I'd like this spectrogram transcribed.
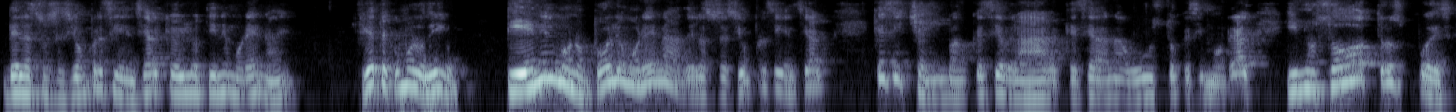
de la sucesión presidencial que hoy lo tiene Morena. ¿eh? Fíjate cómo lo digo. Tiene el monopolio Morena de la sucesión presidencial. Que si Sheinbaum, que si Ebrard, que si Dan Augusto, que si Monreal. Y nosotros, pues,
